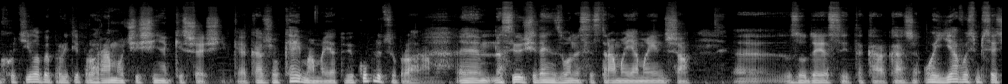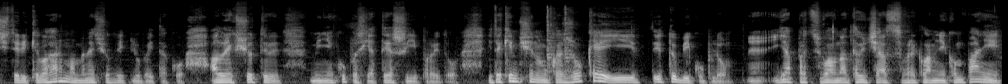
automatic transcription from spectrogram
хотіла би пройти програму очищення кишечника. Я кажу: Окей, мама, я тобі куплю цю програму. Е, на слідчий день дзвонить сестра моя менша. е, З Одеси така каже: Ой, я 84 кілограма, мене чоловік любить таку. Але якщо ти мені купиш, я теж її пройду. І таким чином кажу: Окей, і, і тобі куплю. Е, Я працював на той час в рекламній компанії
